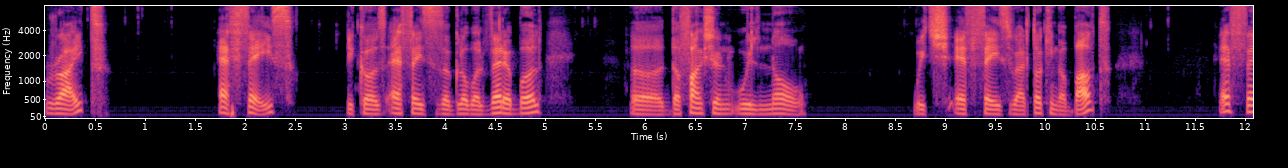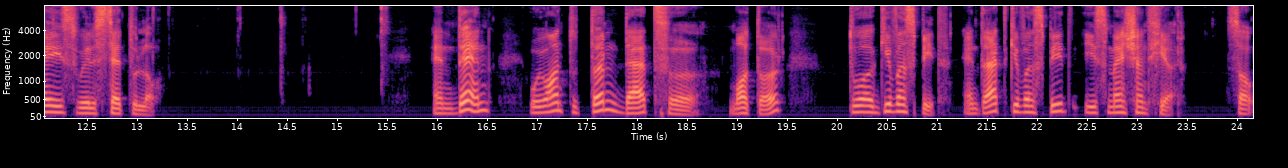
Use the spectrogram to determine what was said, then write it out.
write f phase because f phase is a global variable. Uh, the function will know which f phase we are talking about. F phase will set to low. And then we want to turn that uh, motor to a given speed. And that given speed is mentioned here. So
